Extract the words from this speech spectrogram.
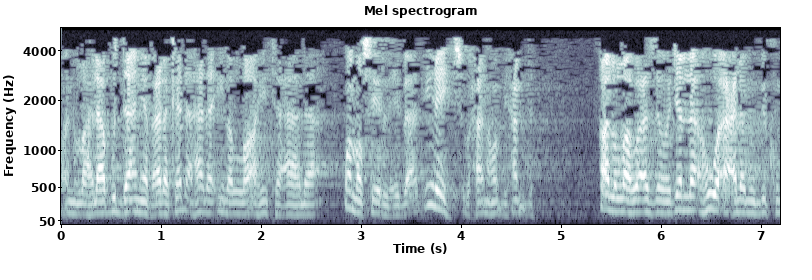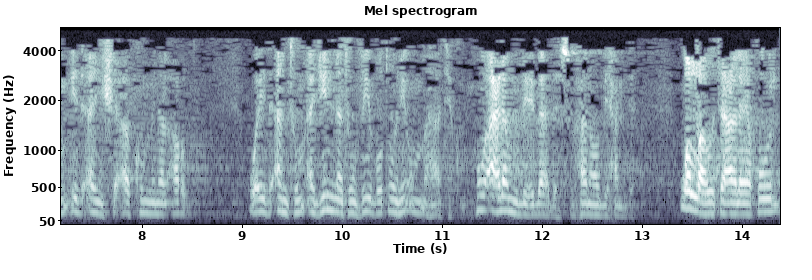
وأن الله لا بد أن يفعل كذا هذا إلى الله تعالى ومصير العباد إليه سبحانه وبحمده. قال الله عز وجل هو أعلم بكم إذ أنشأكم من الأرض وإذ أنتم أجنة في بطون أمهاتكم. هو أعلم بعباده سبحانه وبحمده. والله تعالى يقول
